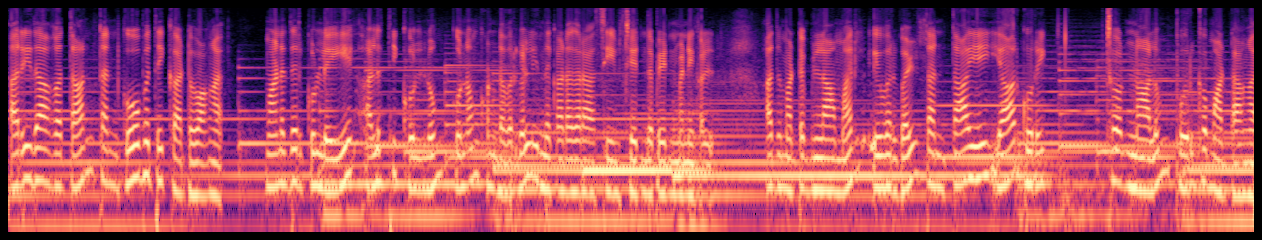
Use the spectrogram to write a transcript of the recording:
அரிதாகத்தான் தன் கோபத்தை காட்டுவாங்க. மனதிற்குள்ளேயே அழுத்தி கொள்ளும் குணம் கொண்டவர்கள் இந்த கடகராசியைச் சேர்ந்த பெண்மணிகள். அது மட்டுமில்லாமல் இவர்கள் தன் தாயை யார் குறை சொன்னாலும் பொறுக்க மாட்டாங்க.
